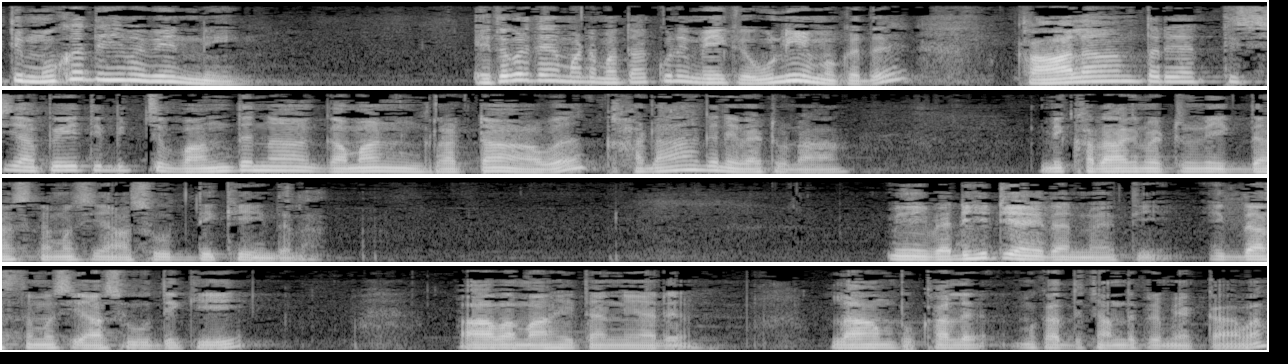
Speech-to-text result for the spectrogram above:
ඉතින් මොකද එහෙම වෙන්නේ? එතකොට දැන් මට මතක් වුණේ මේක උනේ මොකද? කාලාන්තරයක් තිස්සේ අපේ තිබිච්ච වන්දනා ගමන් රටාව කඩාගෙන වැටුණා. මේ කඩාගෙන වැටුනේ 1982 ඉඳලා. මේ වැඩිහිටිය අය දන්නවා ඇති. 1982 ආවා මා හිතන්නේ අර ලාම්පු කල මොකද්ද ඡන්ද ක්‍රමයක් ආවා.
